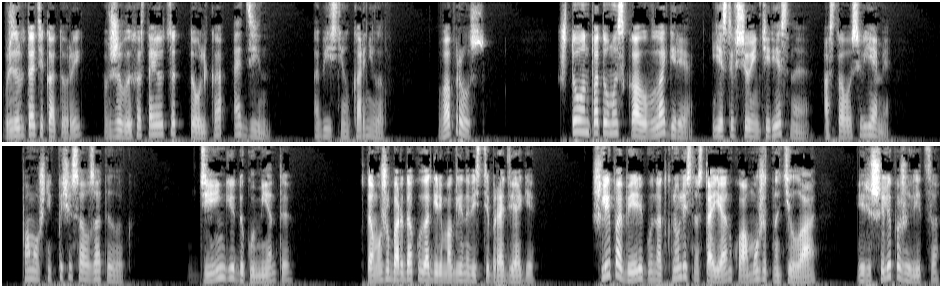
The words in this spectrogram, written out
в результате которой в живых остается только один, объяснил Корнилов. Вопрос. Что он потом искал в лагере, если все интересное осталось в яме? Помощник почесал затылок. Деньги, документы. К тому же бардак в лагере могли навести бродяги. Шли по берегу, наткнулись на стоянку, а может, на тела, и решили поживиться.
